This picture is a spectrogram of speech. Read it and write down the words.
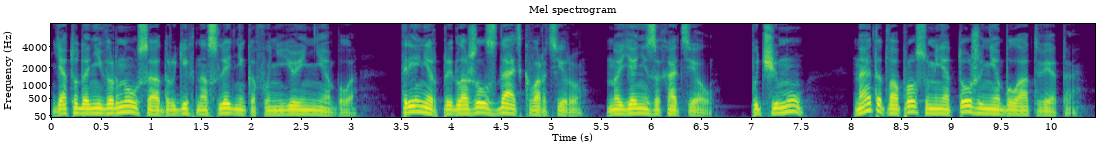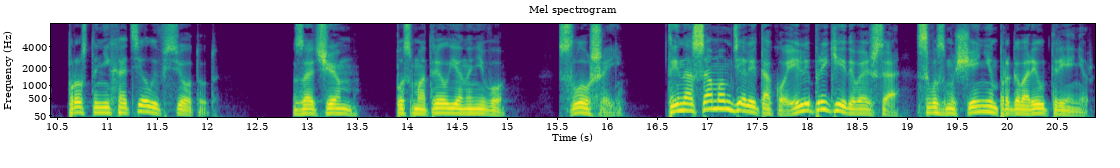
Я туда не вернулся, а других наследников у нее и не было. Тренер предложил сдать квартиру, но я не захотел. Почему? На этот вопрос у меня тоже не было ответа. Просто не хотел и все тут. «Зачем?» — посмотрел я на него. «Слушай, ты на самом деле такой или прикидываешься?» — с возмущением проговорил тренер.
